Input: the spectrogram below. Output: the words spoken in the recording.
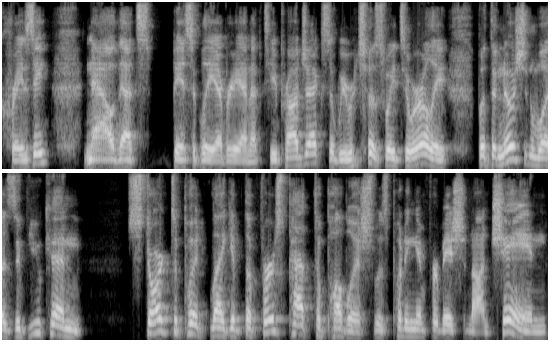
crazy. Now that's basically every NFT project. So we were just way too early. But the notion was if you can start to put like if the first path to publish was putting information on chain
